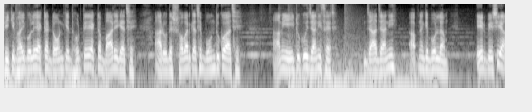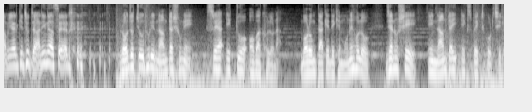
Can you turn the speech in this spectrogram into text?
ভিকি ভাই বলে একটা ডনকে ধরতে একটা বাড়ি গেছে, আর ওদের সবার কাছে বন্দুকও আছে। আমি এইটুকুই জানি, স্যার। যা জানি, আপনাকে বললাম। এর বেশি আমি আর কিছু জানি না, স্যার। রজত চৌধুরীর নামটা শুনে শ্রেয়া একটুও অবাক হলো না, বরং তাকে দেখে মনে হলো যেন সে এই নামটাই এক্সপেক্ট করছিল।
